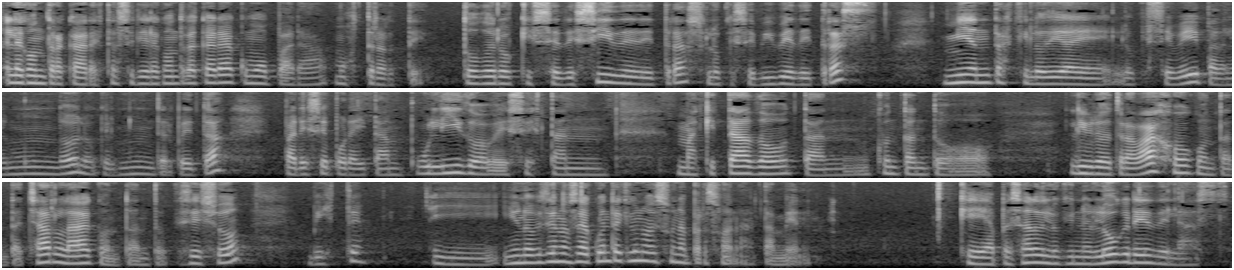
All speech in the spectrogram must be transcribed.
la contracara, esta sería la contracara como para mostrarte todo lo que se decide detrás, lo que se vive detrás, mientras que lo, de, lo que se ve para el mundo, lo que el mundo interpreta, parece por ahí tan pulido, a veces tan maquetado, tan con tanto libro de trabajo, con tanta charla, con tanto qué sé yo, ¿viste? Y, y uno a veces no se da cuenta que uno es una persona también, que a pesar de lo que uno logre, de las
